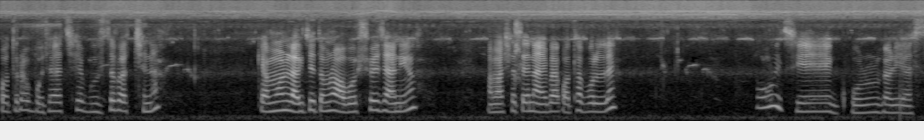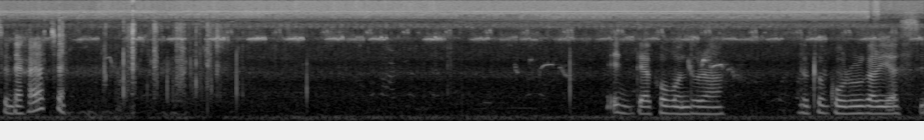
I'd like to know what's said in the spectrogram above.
কতটা বোঝা যাচ্ছে বুঝতে পারছি না। কেমন লাগছে তোমরা অবশ্যই জানিও। আমার সাথে নাইবা কথা বললে। ওই যে গরুর গাড়ি আসছে, দেখা যাচ্ছে? এই দেখো বন্ধুরা, দুটো গরুর গাড়ি আসছে,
